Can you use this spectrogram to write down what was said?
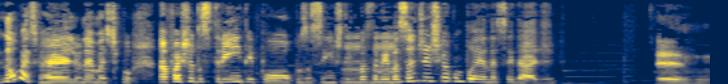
não mais velho, né? Mas, tipo, na faixa dos 30 e poucos, assim, a gente tem Uhum. bas- também bastante gente que acompanha nessa idade. É. Uhum.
